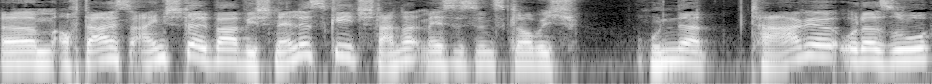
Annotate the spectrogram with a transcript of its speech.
Ähm, auch da ist einstellbar, wie schnell es geht. Standardmäßig sind es, glaube ich, 100 Tage oder so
